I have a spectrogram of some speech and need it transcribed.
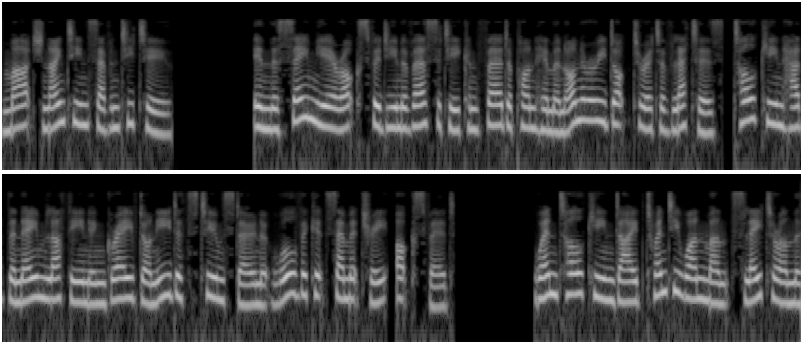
March 1972. In the same year Oxford University conferred upon him an honorary doctorate of letters. Tolkien had the name Luthien engraved on Edith's tombstone at Wolvercote Cemetery, Oxford. When Tolkien died 21 months later on 2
